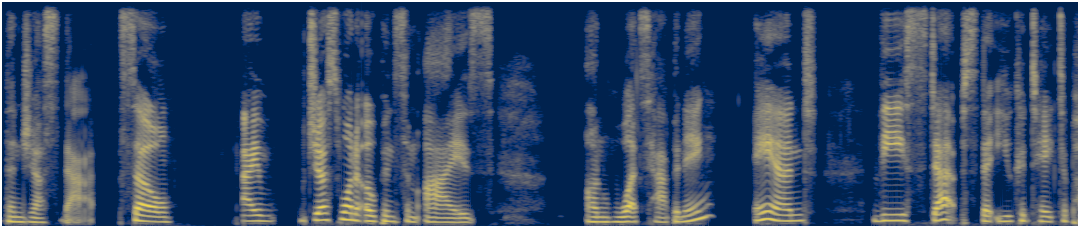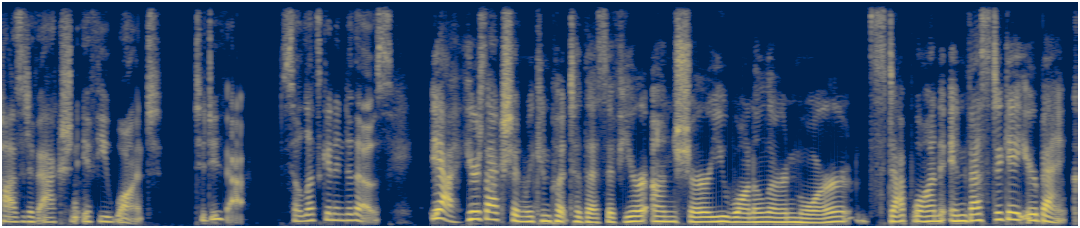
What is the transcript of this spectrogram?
than just that. So I just want to open some eyes on what's happening and the steps that you could take to positive action if you want to do that. So let's get into those. yeah, here's action we can put to this. If you're unsure, you want to learn more, step one, investigate your bank.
